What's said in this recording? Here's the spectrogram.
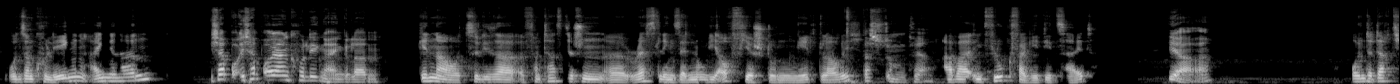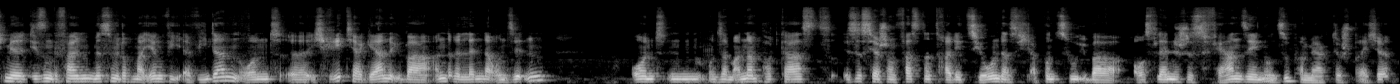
unseren Kollegen eingeladen. Ich habe ich hab euren Kollegen eingeladen. Genau, zu dieser äh, fantastischen äh, Wrestling-Sendung, die auch vier Stunden geht, glaube ich. Das stimmt, ja. Aber im Flug vergeht die Zeit. Ja. Und da dachte ich mir, diesen Gefallen müssen wir doch mal irgendwie erwidern. Und äh, ich rede ja gerne über andere Länder und Sitten. Und in unserem anderen Podcast ist es ja schon fast eine Tradition, dass ich ab und zu über ausländisches Fernsehen und Supermärkte spreche.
